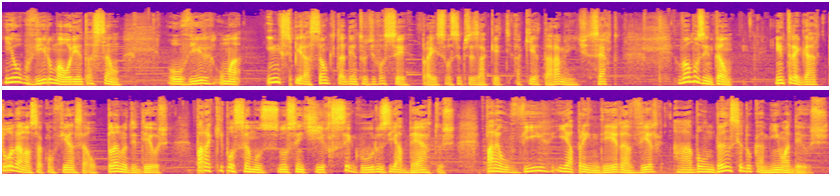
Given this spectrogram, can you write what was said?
e ouvir uma orientação, ouvir uma inspiração que está dentro de você. Para isso você precisa aquietar a mente, certo? Vamos então entregar toda a nossa confiança ao plano de Deus para que possamos nos sentir seguros e abertos para ouvir e aprender a ver a abundância do caminho a Deus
